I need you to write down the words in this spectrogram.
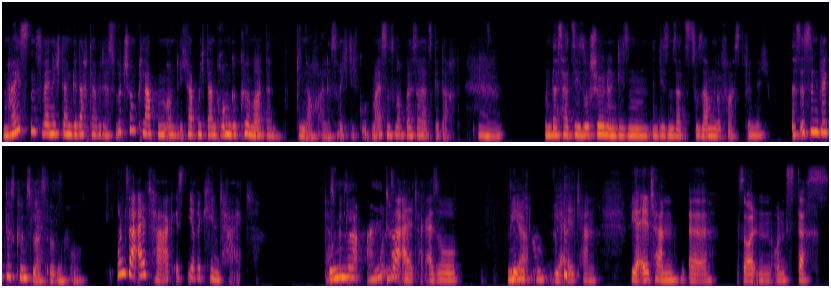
meistens, wenn ich dann gedacht habe, das wird schon klappen und ich habe mich dann drum gekümmert, dann ging auch alles richtig gut. Meistens noch besser als gedacht. Mhm. Und das hat sie so schön in diesem, in diesem Satz zusammengefasst, finde ich. Das ist im Weg des Künstlers irgendwo. Unser Alltag ist ihre Kindheit. Das unser Alltag? Unser Alltag. Also wir, wir Eltern, wir Eltern äh, sollten uns das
